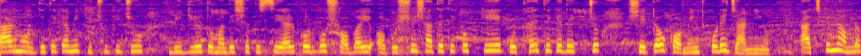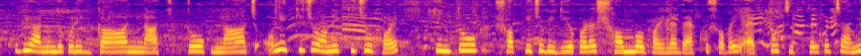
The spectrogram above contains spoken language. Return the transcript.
তার মধ্যে থেকে আমি কিছু কিছু ভিডিও তোমাদের সাথে শেয়ার করব। সবাই অবশ্যই সাথে থেকো। কে কোথায় থেকে দেখছ সেটাও কমেন্ট করে জানিও। আজকে না আমরা খুবই আনন্দ করি। গান নাটক নাচ অনেক কিছু অনেক কিছু হয়, কিন্তু সব কিছু ভিডিও করা সম্ভব হয় না। দেখো সবাই এত চিৎকার করছে, আমি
